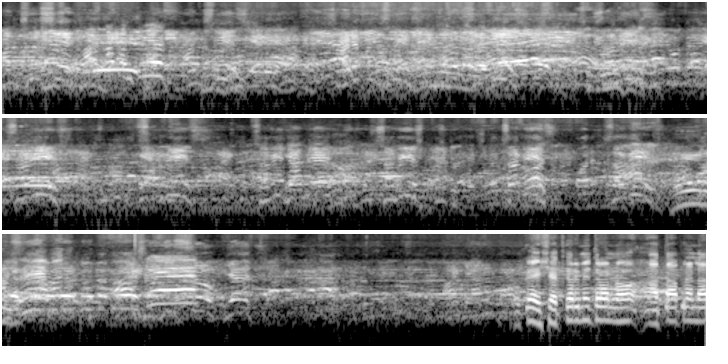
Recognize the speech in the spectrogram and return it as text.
पंचवीसशे पंचवीस पंचवीस साडे पंचवीस सव्वीस सव्वीस सव्वीस सव्वीस जाते सव्वीस सव्वीस सव्वीस येस ओके शेतकरी मित्रांनो आता आपल्याला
